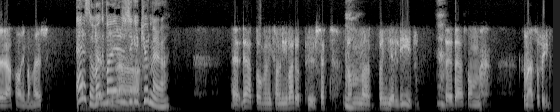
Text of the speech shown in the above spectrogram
eh, att ha inomhus. Är det så? Vad, vad är det du tycker är kul med det då? Eh, Det är att de liksom livar upp huset. De, eh, de ger liv. Det är det som, som är så fint.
